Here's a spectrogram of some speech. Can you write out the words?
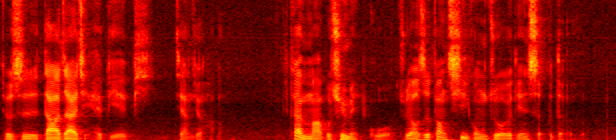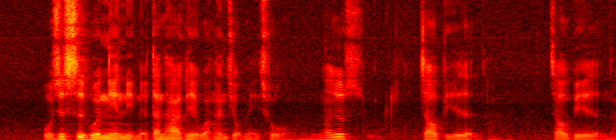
就是大家在一起 happy happy，这样就好了。干嘛不去美国？主要是放弃工作，有点舍不得。我是适婚年龄的，但他还可以玩很久，没错。那就是找别人啊，找别人啊。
